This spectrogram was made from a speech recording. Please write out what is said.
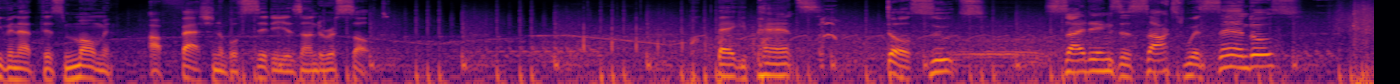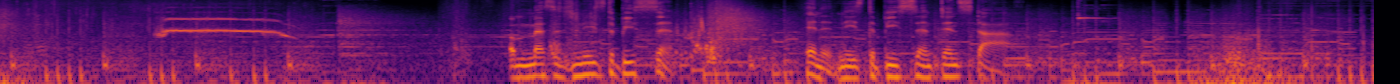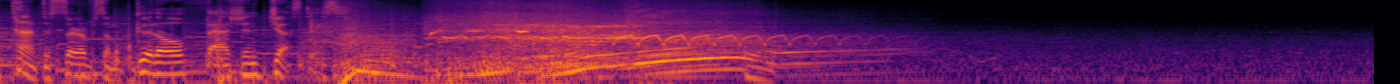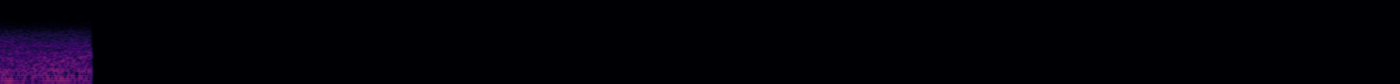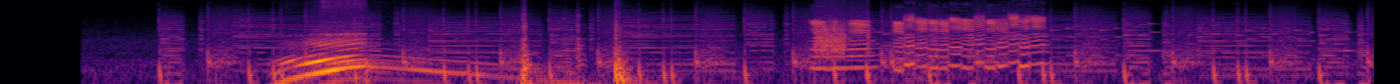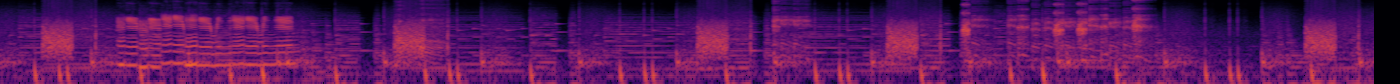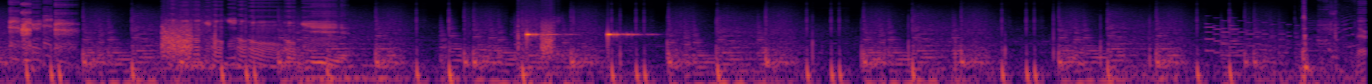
Even at this moment, our fashionable city is under assault. Baggy pants, dull suits, sightings of socks with sandals. A message needs to be sent, and it needs to be sent in style. Time to serve some good old fashioned justice. Thank you.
